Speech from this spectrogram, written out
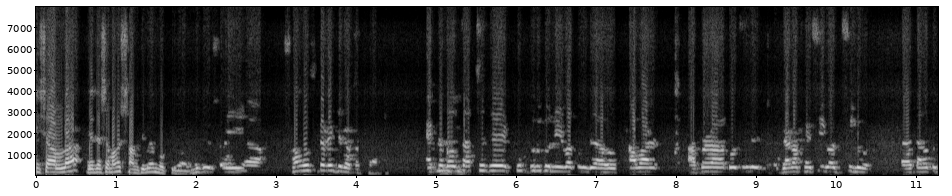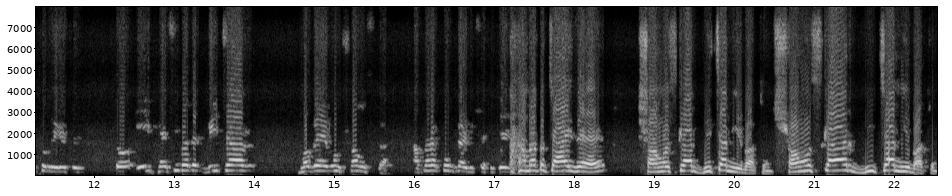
ইনশাআল্লাহ এদেশের মানুষ শান্তিময় মুক্তি পাবে। সংস্কারের যে ব্যাপারটা, একটা দল চাচ্ছে যে খুব দ্রুত নির্বাচন দেওয়া হোক। আবার আপনারা বলছেন যারা ফ্যাসিবাদ ছিল তারা তো চলে গেছে। তো এই ফ্যাসিবাদের বিচার হবে এবং সংস্কার। আপনারা কোনটার বিশ্বাসী আমরা তো চাই যে সংস্কার, বিচার, নির্বাচন। সংস্কার, বিচার, নির্বাচন।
